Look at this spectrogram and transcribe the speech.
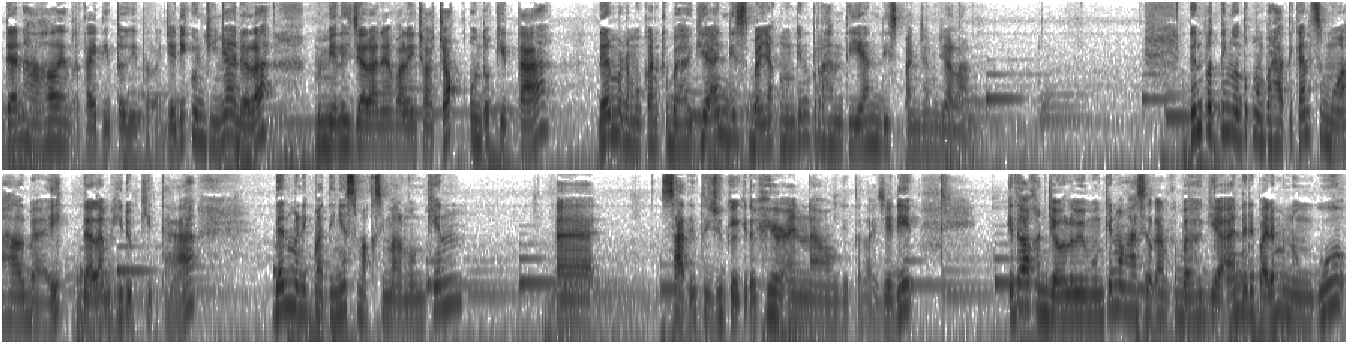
dan hal-hal yang terkait itu gitu loh. Jadi kuncinya adalah memilih jalan yang paling cocok untuk kita dan menemukan kebahagiaan di sebanyak mungkin perhentian di sepanjang jalan. Dan penting untuk memperhatikan semua hal baik dalam hidup kita dan menikmatinya semaksimal mungkin uh, saat itu juga gitu here and now gitu loh. Jadi itu akan jauh lebih mungkin menghasilkan kebahagiaan daripada menunggu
